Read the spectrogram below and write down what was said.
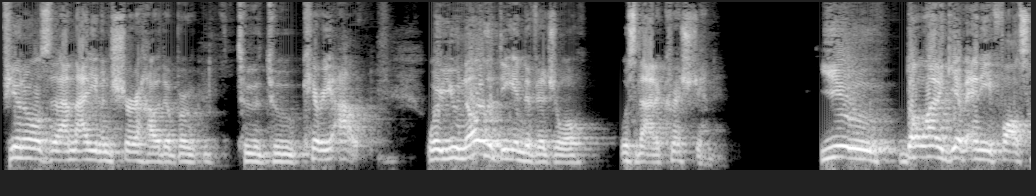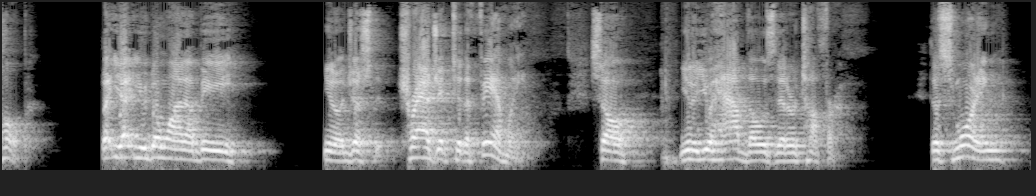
funerals that I'm not even sure how to, to, to carry out, where you know that the individual was not a Christian. You don't want to give any false hope, but yet you don't want to be, you know, just tragic to the family. So, you know, you have those that are tougher. This morning,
